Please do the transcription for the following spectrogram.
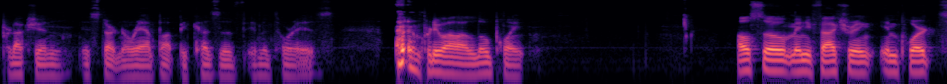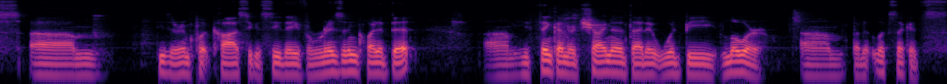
production is starting to ramp up because of inventory is pretty well at a low point. Also, manufacturing imports. Um, these are input costs. You can see they've risen quite a bit. Um, you think under China that it would be lower, um, but it looks like it's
